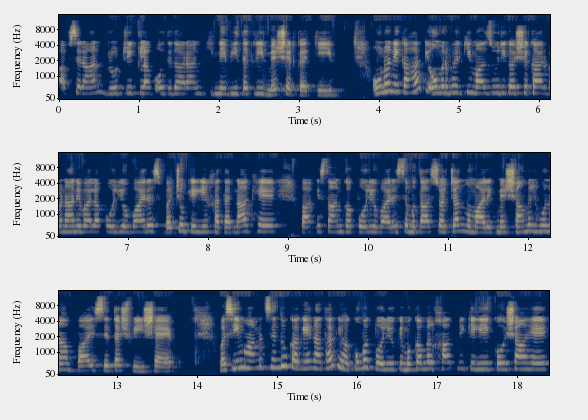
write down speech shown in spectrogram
अफसरान रोटरी क्लब अहदेदारान ने भी तकरीब में शिरकत की। उन्होंने कहा कि उम्र भर की माजूरी का शिकार बनाने वाला पोलियो वायरस बच्चों के लिए खतरनाक है। पाकिस्तान का पोलियो वायरस से मुतासर चंद ममालिक में शामिल होना बायस तशवीश है। वसीम हामिद सिंधु का कहना था कि हुकूमत पोलियो के मुकम्मल खात्मे के लिए कोशा है।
